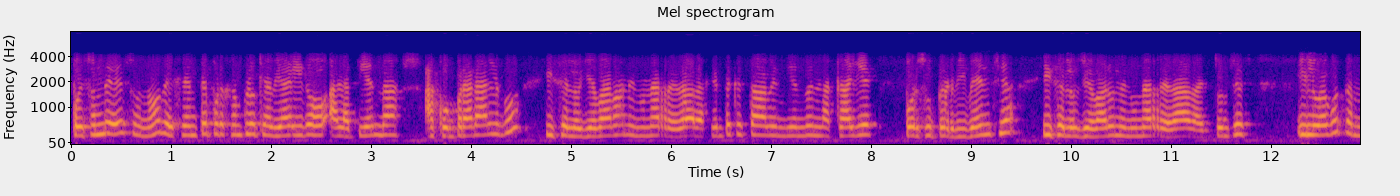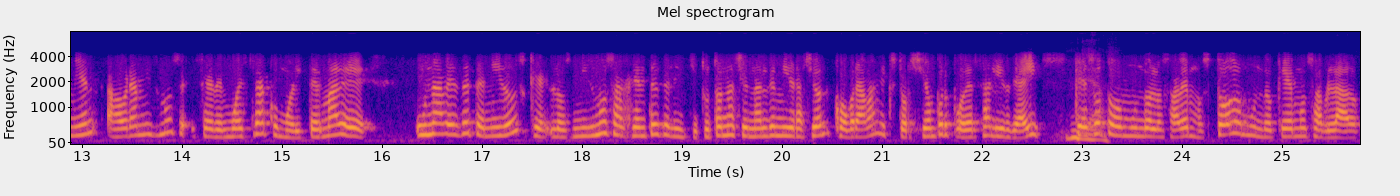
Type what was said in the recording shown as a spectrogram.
pues son de eso, ¿no? De gente, por ejemplo, que había ido a la tienda a comprar algo y se lo llevaban en una redada, gente que estaba vendiendo en la calle por supervivencia y se los llevaron en una redada. Entonces, y luego también ahora mismo se, demuestra como el tema de una vez detenidos que los mismos agentes del Instituto Nacional de Migración cobraban extorsión por poder salir de ahí, que eso todo el mundo lo sabemos, todo el mundo que hemos hablado,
